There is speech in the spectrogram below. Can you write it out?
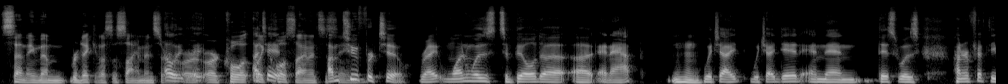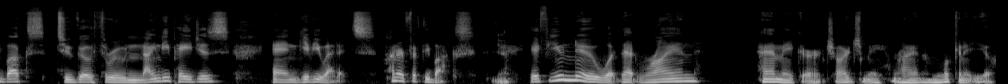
sending them ridiculous assignments or, Oh, or, it- or cool like tell you, cool assignments. I'm two for two, right? One was to build a, a an app, Mhm. which I which I did, and then this was 150 bucks to go through 90 pages and give you edits. 150 bucks. Yeah. If you knew what that Ryan Hammaker charged me, Ryan, I'm looking at you.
